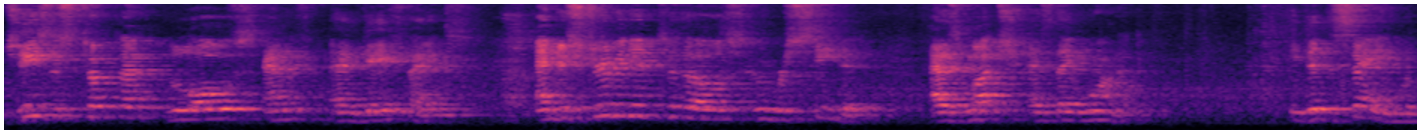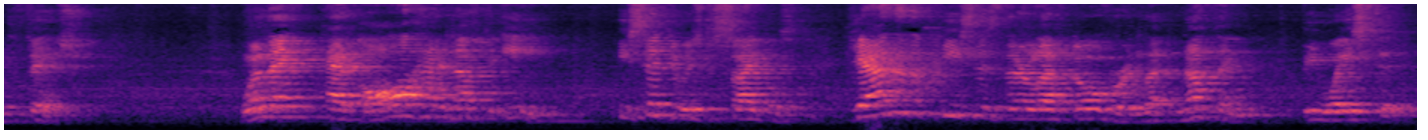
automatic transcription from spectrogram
Jesus took the loaves and, and gave thanks and distributed to those who were seated as much as they wanted. He did the same with the fish. When they had all had enough to eat, he said to his disciples, Gather the pieces that are left over and let nothing be wasted.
